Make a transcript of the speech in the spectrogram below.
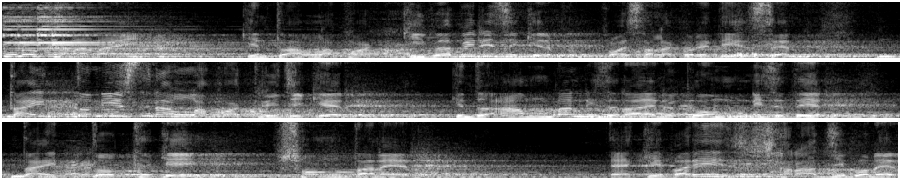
কোনো খানা নাই। কিন্তু আল্লাহ পাক কীভাবে রিজিকের ফয়সালা করে দিয়েছেন? দায়িত্ব নিয়েছেন আল্লাহ পাক রিজিকের। কিন্তু আমরা নিজেরা এরকম নিজেদের দায়িত্ব থেকে সন্তানের একেবারেই সারা জীবনের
